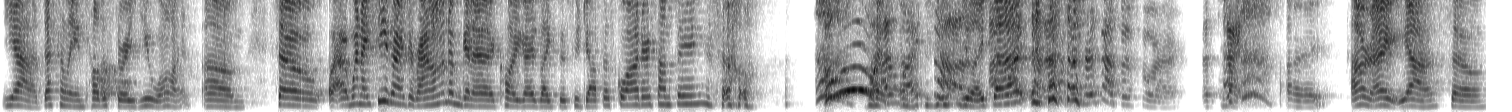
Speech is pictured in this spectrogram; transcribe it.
Yeah, definitely. And tell the stories you want. Um, so uh, when I see you guys around, I'm going to call you guys like the Sujata squad or something. So I like that. You like that? I, like that. I haven't heard that before. That's nice. all right. All right. Yeah. So,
